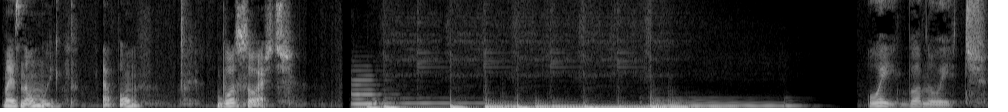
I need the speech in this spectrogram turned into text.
mas não muito, tá bom? Boa sorte! Oi, boa noite.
